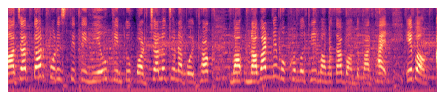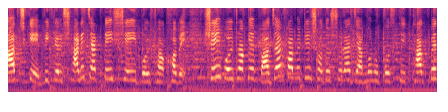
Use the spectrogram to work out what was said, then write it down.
বাজার দর পরিস্থিতি নিয়েও কিন্তু পর্যালোচনা বৈঠক নবান্নে মুখ্যমন্ত্রী মমতা বন্দ্যোপাধ্যায়। এবং আজকে বিকেল সাড়ে চারটেয় সেই বৈঠক হবে। সেই বৈঠকে বাজার কমিটির সদস্যরা যেমন উপস্থিত থাকবেন,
